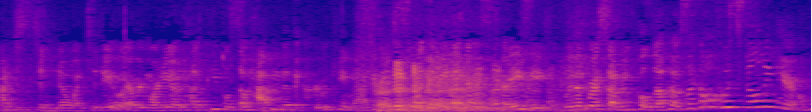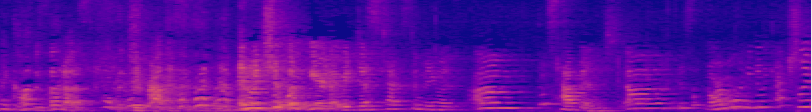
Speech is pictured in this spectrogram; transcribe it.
I just didn't know what to do. Every morning I would hug people, so happy that the crew came back. And just looked at me like it was crazy. When the first time we pulled up, I was like, oh, who's filming here? Oh my God, is that us? Holy crap! and when shit went weird, I would just text him and be like, um, this happened. Uh, is it normal? And he'd be like, actually,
